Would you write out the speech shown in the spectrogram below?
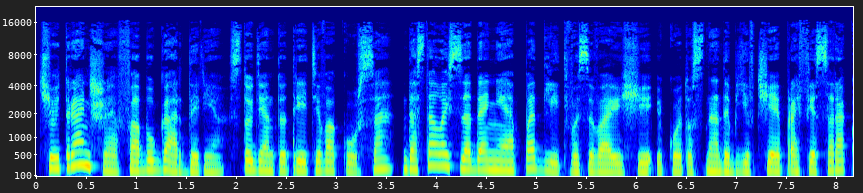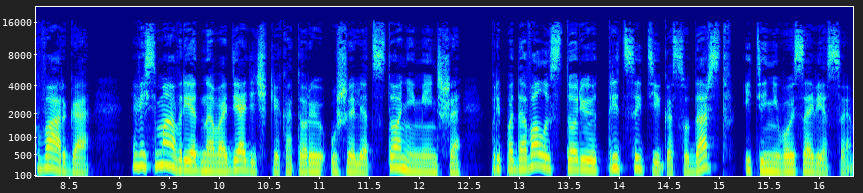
Чуть раньше Фабу Гардери, студенту третьего курса, досталось задание подлить вызывающие икоту снадобье в профессора Кварга, весьма вредного дядечки, который уже лет сто, не меньше, преподавал историю 30 государств и теневой завесы.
